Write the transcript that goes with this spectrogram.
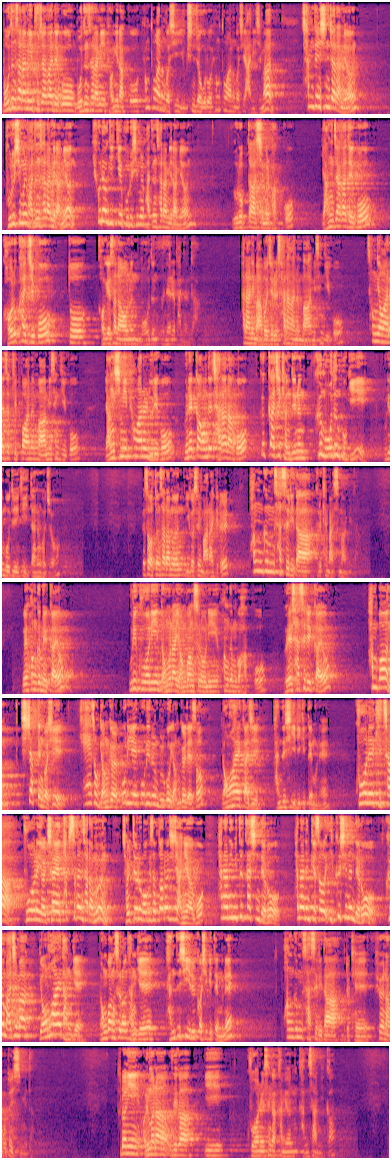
모든 사람이 부자가 되고 모든 사람이 병이 낫고 형통하는 것이 육신적으로 형통하는 것이 아니지만 참된 신자라면 부르심을 받은 사람이라면 효력 있게 부르심을 받은 사람이라면 의롭다 하심을 받고 양자가 되고 거룩해지고 또 거기에서 나오는 모든 은혜를 받는다. 하나님 아버지를 사랑하는 마음이 생기고 성령 안에서 기뻐하는 마음이 생기고 양심이 평안을 누리고 은혜 가운데 자라나고 끝까지 견디는 그 모든 복이 우리 모두에게 있다는 거죠. 그래서 어떤 사람은 이것을 말하기를 황금 사슬이다 그렇게 말씀합니다. 왜 황금일까요? 우리 구원이 너무나 영광스러우니 황금과 같고 왜 사슬일까요? 한번 시작된 것이 계속 연결, 꼬리에 꼬리를 물고 연결돼서 영화에까지 반드시 이르기 때문에 구원의 기차, 구원의 열차에 탑승한 사람은 절대로 거기서 떨어지지 아니하고 하나님이 뜻하신 대로 하나님께서 이끄시는 대로 그 마지막 영화의 단계, 영광스러운 단계에 반드시 이를 것이기 때문에 황금 사슬이다 이렇게 표현하고도 있습니다. 그러니 얼마나 우리가 이 구원을 생각하면 감사합니까?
